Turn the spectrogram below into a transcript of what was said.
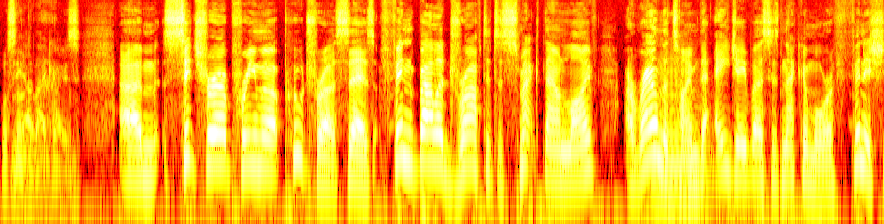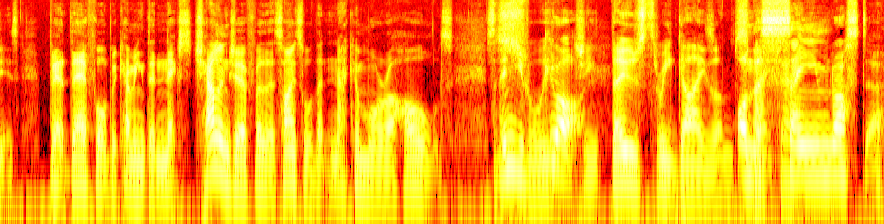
we'll see how that happen. goes. Um, Citra Prima Putra says Finn Balor drafted to SmackDown Live around the time that AJ versus Nakamura finishes, but therefore becoming the next challenger for the title that Nakamura holds. So then you've Sweet got those three guys on on the same roster,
